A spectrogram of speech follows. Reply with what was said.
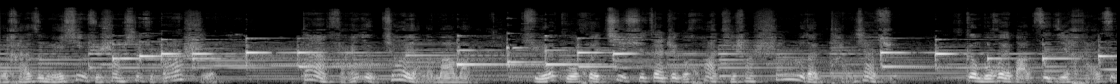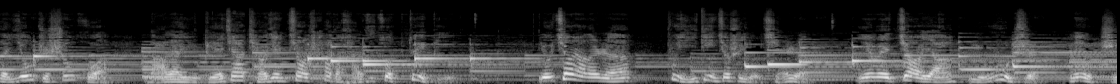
你孩子没兴趣上兴趣班时，但凡有教养的妈妈，绝不会继续在这个话题上深入的谈下去，更不会把自己孩子的优质生活拿来与别家条件较差的孩子做对比。有教养的人不一定就是有钱人。因为教养与物质没有直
